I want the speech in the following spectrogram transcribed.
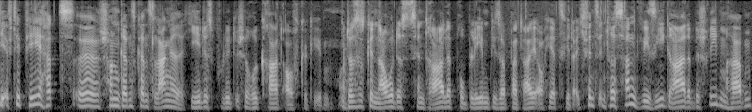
Die FDP hat äh, schon ganz, ganz lange jedes politische Rückgrat aufgegeben. Und das ist genau das zentrale Problem dieser Partei auch jetzt wieder. Ich finde es interessant, wie Sie gerade beschrieben haben,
